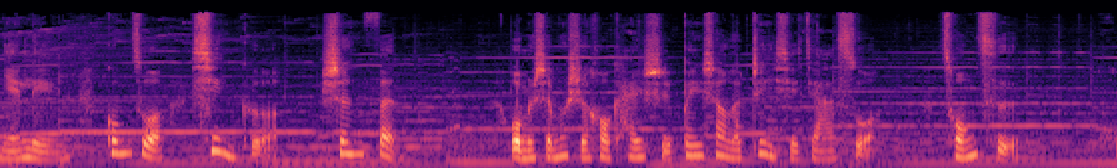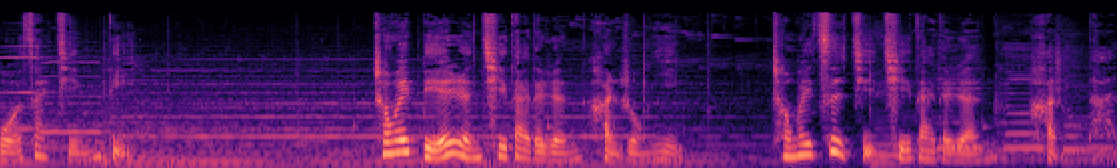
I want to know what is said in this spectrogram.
年龄、工作、性格、身份，我们什么时候开始背上了这些枷锁，从此活在井底？成为别人期待的人很容易，成为自己期待的人很难。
